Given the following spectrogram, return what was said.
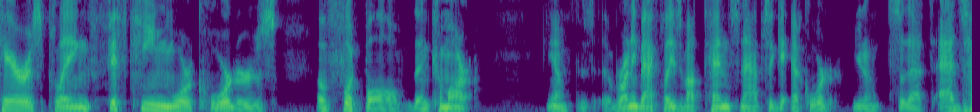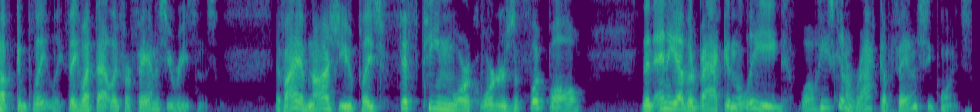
Harris playing 15 more quarters of football than Kamara. You know, running back plays about 10 snaps a, a quarter, you know, so that adds up completely. Think about that like for fantasy reasons. If I have Najee who plays 15 more quarters of football than any other back in the league, well, he's going to rack up fantasy points.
